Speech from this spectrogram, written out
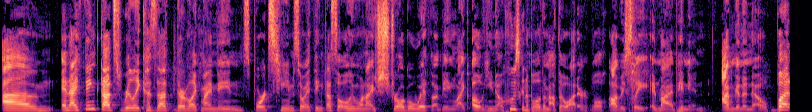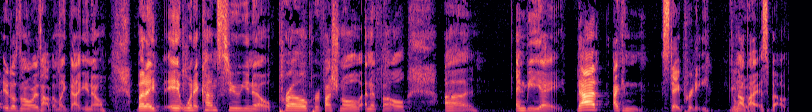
Um, and I think that's really because that they're like my main sports team. So I think that's the only one I struggle with on being like, oh, you know, who's going to blow them out the water? Well, obviously, in my opinion, I'm going to know, but it doesn't always happen like that, you know. But I, it, when it comes to you know pro, professional, NFL, uh, NBA, that I can stay pretty not biased about.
